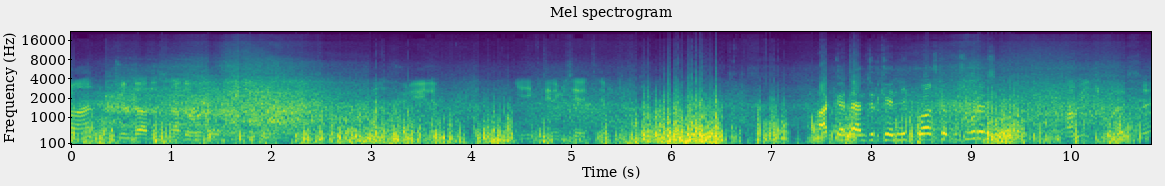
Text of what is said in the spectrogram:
Şu an Cunda Adası'na doğru biraz yürüyelim. Yediklerimizi eritelim. Hakikaten Türkiye'nin ilk boğaz köprüsü burası. Tabii ki burası.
